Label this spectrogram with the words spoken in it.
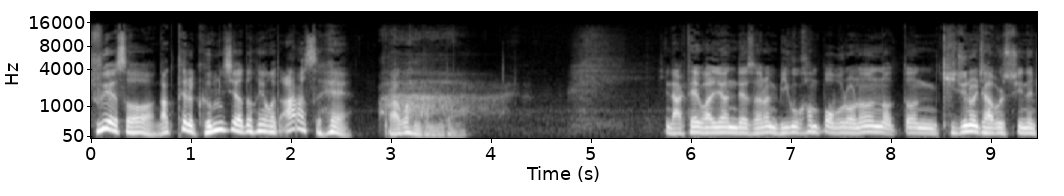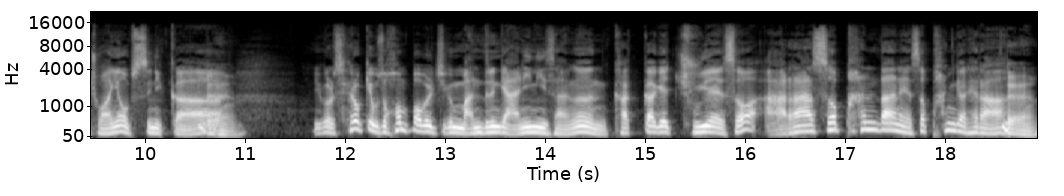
주에서 낙태를 금지하든 허용하든 알아서 해라고 한 겁니다. 이 낙태 관련돼서는 미국 헌법으로는 어떤 기준을 잡을 수 있는 조항이 없으니까 네. 이걸 새롭게 무슨 헌법을 지금 만드는 게 아닌 이상은 각각의 주에서 알아서 판단해서 판결해라. 네.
